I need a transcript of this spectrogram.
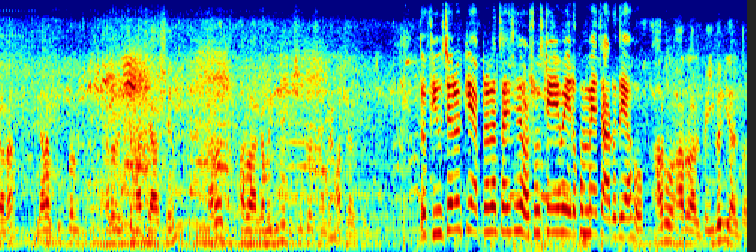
যারা যারা ফুটবল খেলা দেখতে মাঠে আসেন তারাও আরও আগামী দিনে বেশি করে সংখ্যায় মাঠে আসবে। তো ফিউচারও কি আপনারা চাইছেন অসম স্টেডিয়ামে এরকম ম্যাচ আরও দেওয়া হোক? আরও আরও আসবে এইবারই আসবে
